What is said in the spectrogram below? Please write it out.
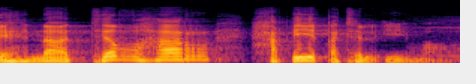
هنا تظهر حقيقة الإيمان.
